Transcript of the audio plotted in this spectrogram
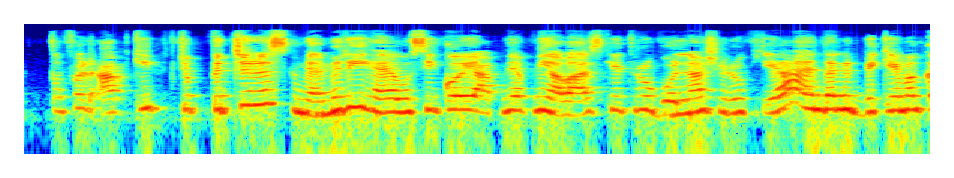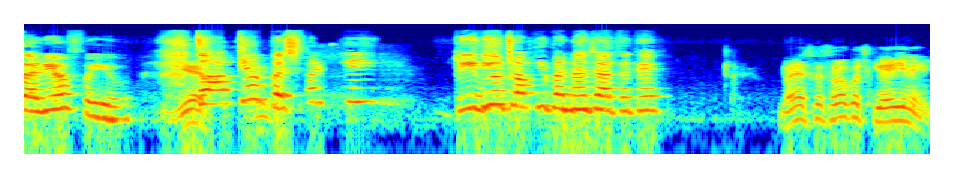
तो फिर आपकी जो पिक्चरिस्क मेमोरी है उसी को आपने अपनी आवाज़ के थ्रू बोलना शुरू किया and then it became a career for you तो आप क्या बचपन की रेडियो जॉकी बनना चाहते थे? मैंने इसके सिवा कुछ किया ही नहीं।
